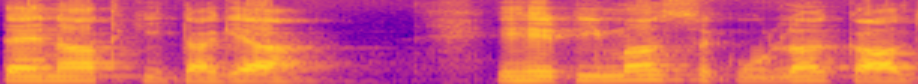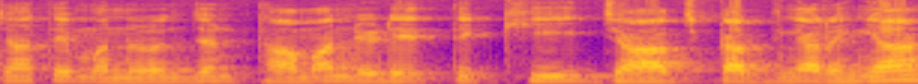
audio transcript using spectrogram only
ਤਾਇਨਾਤ ਕੀਤਾ ਗਿਆ। ਇਹ ਟੀਮਾਂ ਸਕੂਲਾਂ, ਕਾਲਜਾਂ ਤੇ ਮਨੋਰੰਜਨ ਥਾਵਾਂ ਨੇੜੇ ਤਿੱਖੀ ਜਾਂਚ ਕਰਦੀਆਂ ਰਹੀਆਂ।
